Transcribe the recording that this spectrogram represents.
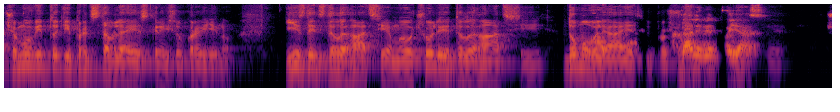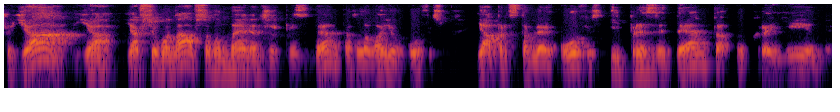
чому він тоді представляє скрізь Україну? Їздить з делегаціями, очолює делегації, домовляється про що. Далі він пояснює, що я, я, я всього-навсього менеджер президента, глава його офісу. Я представляю офіс і президента України.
